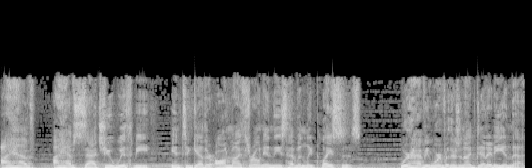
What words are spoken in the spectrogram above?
I have, I have sat you with me in together on my throne in these heavenly places. We're having, we're, there's an identity in that.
